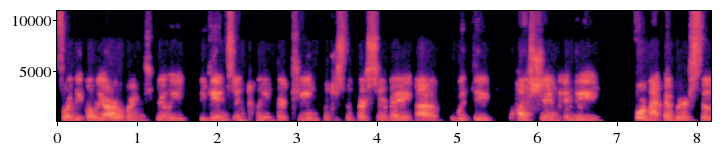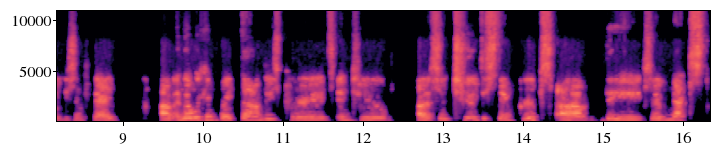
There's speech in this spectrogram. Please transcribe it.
for the OER awareness really begins in 2013, which is the first survey uh, with the question in the format that we're still using today. Um, and then we can break down these periods into uh, so two distinct groups. Um, the sort of next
